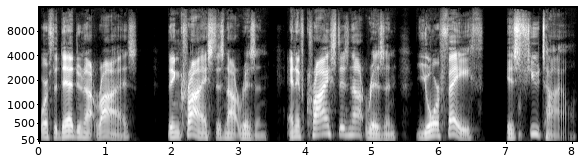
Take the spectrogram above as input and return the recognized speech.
For if the dead do not rise, then Christ is not risen. And if Christ is not risen, your faith is futile.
